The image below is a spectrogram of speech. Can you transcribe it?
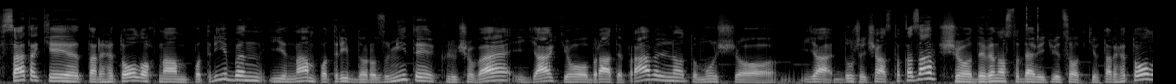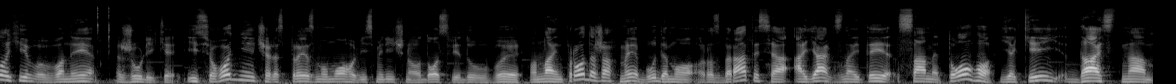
все-таки таргетолог нам потрібен, і нам потрібно розуміти ключове, як його обрати правильно, тому що я дуже часто казав, що 99% таргетологів вони жуліки. І сьогодні, через призму мого вісьмирічного досвіду в онлайн-продажах, ми будемо розбиратися, а як знайти саме того, який дасть нам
